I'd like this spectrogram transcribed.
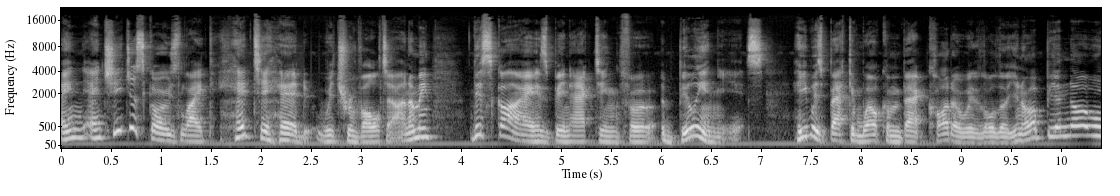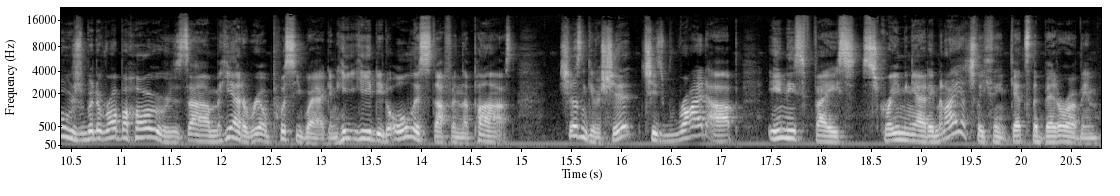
and and she just goes like head to head with Travolta. And I mean, this guy has been acting for a billion years he was back in Welcome Back Kotter with all the, you know, up your nose with a rubber hose. Um, he had a real pussy wagon. He, he did all this stuff in the past. She doesn't give a shit. She's right up in his face, screaming at him, and I actually think gets the better of him.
